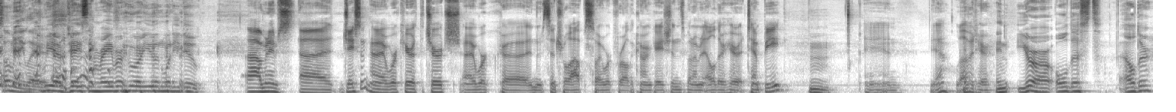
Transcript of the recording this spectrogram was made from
So many layers. We have Jason Raber. Who are you and what do you do? Uh, my name's uh, Jason. I work here at the church. I work uh, in the Central ops, so I work for all the congregations. But I'm an elder here at Tempe, and yeah, love it here. And you're our oldest elder,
